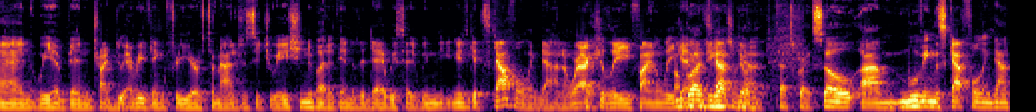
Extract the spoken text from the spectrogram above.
And we have been trying to do everything for years to manage the situation, but at the end of the day, we said we need to get the scaffolding down, and we're actually finally I'm getting glad the you guys are doing down. that. That's great. So um, moving the scaffolding down,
